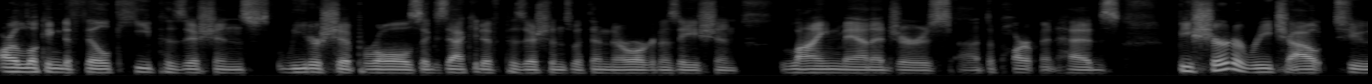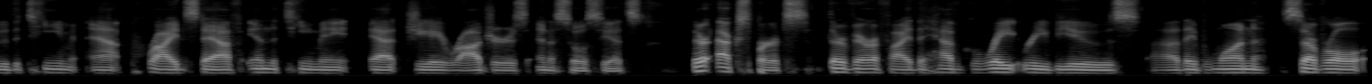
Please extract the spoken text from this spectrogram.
are looking to fill key positions, leadership roles, executive positions within their organization, line managers, uh, department heads, be sure to reach out to the team at Pride Staff and the teammate at GA Rogers and Associates. They're experts. They're verified. They have great reviews. Uh, they've won several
